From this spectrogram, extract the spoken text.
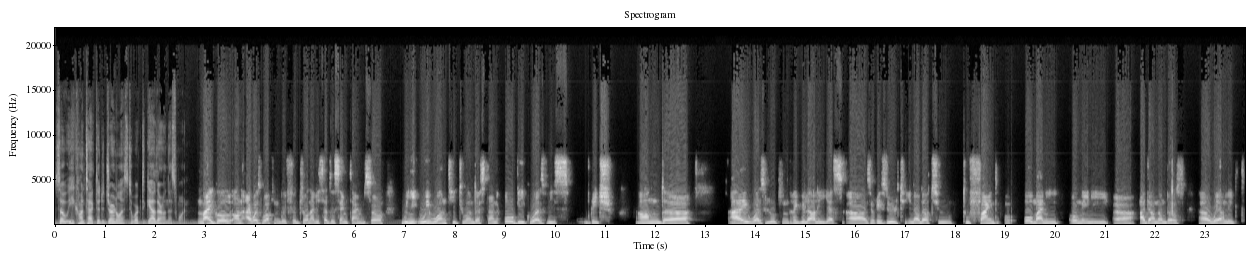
So he contacted a journalist to work together on this one. My goal, on I was working with a journalist at the same time, so we we wanted to understand how big was this breach, and uh, I was looking regularly, yes, uh, the result in order to to find how many how many uh, other numbers uh, were leaked,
